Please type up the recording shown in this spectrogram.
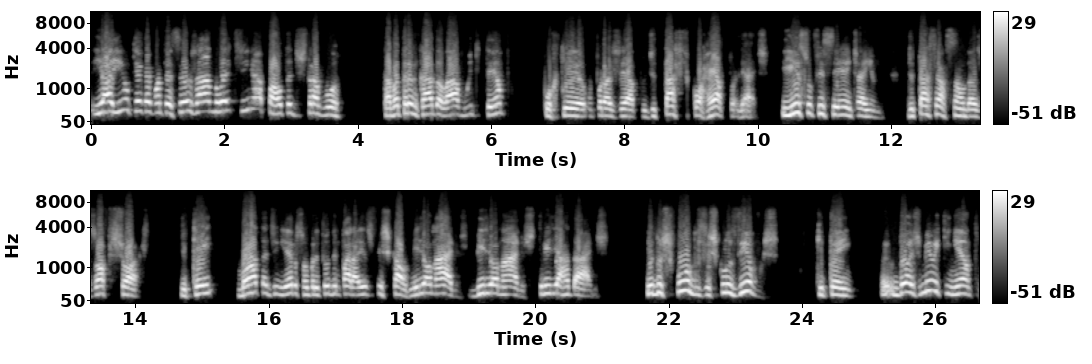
e aí o que, que aconteceu? Já à noite a pauta destravou. Estava trancada lá há muito tempo, porque o projeto de taxa correto, aliás, e insuficiente ainda, de taxação das offshores, de quem bota dinheiro, sobretudo em paraíso fiscal, milionários, bilionários, trilhardários, e dos fundos exclusivos, que tem 2.500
